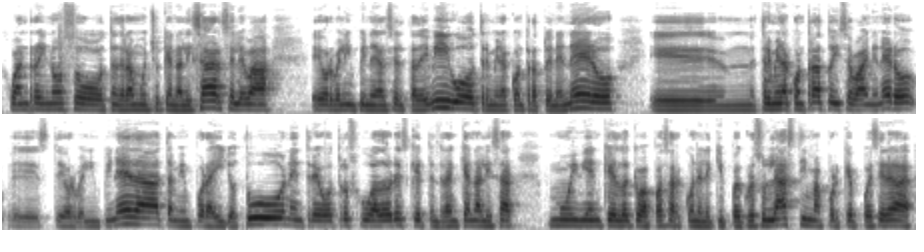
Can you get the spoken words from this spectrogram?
Juan Reynoso tendrá mucho que analizar, se le va eh, Orbelín Pineda al Celta de Vigo, termina contrato en enero, eh, termina contrato y se va en enero, este Orbelín Pineda, también por ahí Yotun, entre otros jugadores que tendrán que analizar muy bien qué es lo que va a pasar con el equipo de Cruz Azul. Lástima porque pues era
